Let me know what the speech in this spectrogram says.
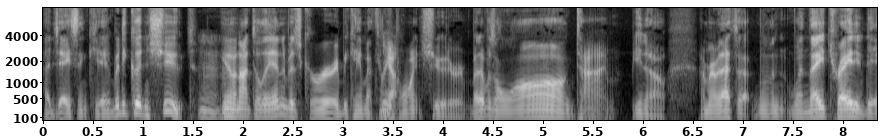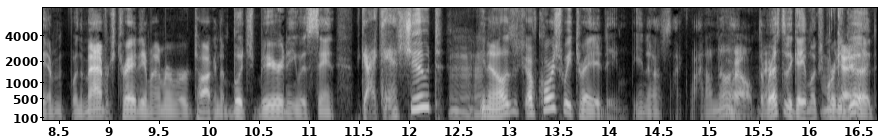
a Jason Kidd, but he couldn't shoot. Mm-hmm. You know, not until the end of his career he became a three point yeah. shooter. But it was a long time. You know, I remember that's a, when when they traded him, when the Mavericks traded him. I remember talking to Butch Beard, and he was saying the guy can't shoot. Mm-hmm. You know, of course we traded him. You know, it's like well, I don't know. Well, the rest of the game looks pretty okay. good.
